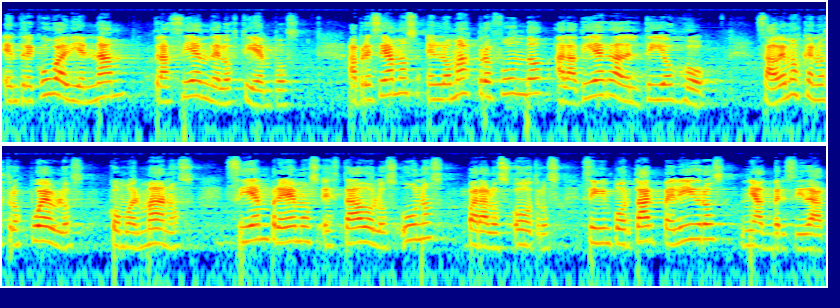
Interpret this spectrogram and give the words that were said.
entre Cuba y Vietnam trasciende los tiempos. Apreciamos en lo más profundo a la tierra del tío Ho. Sabemos que nuestros pueblos, como hermanos, siempre hemos estado los unos para los otros, sin importar peligros ni adversidad.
